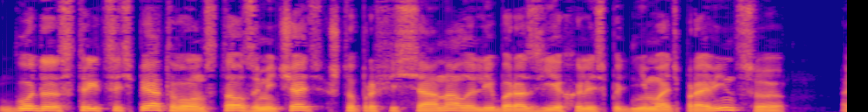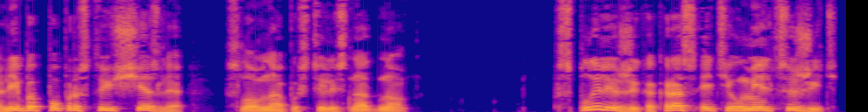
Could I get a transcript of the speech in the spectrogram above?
Года с 35-го он стал замечать, что профессионалы либо разъехались поднимать провинцию, либо попросту исчезли, словно опустились на дно. Всплыли же как раз эти умельцы жить.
